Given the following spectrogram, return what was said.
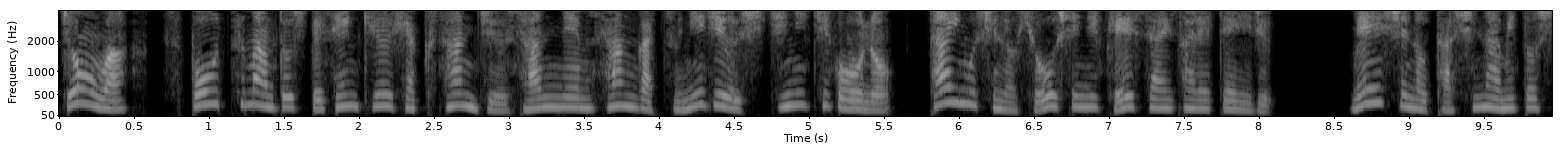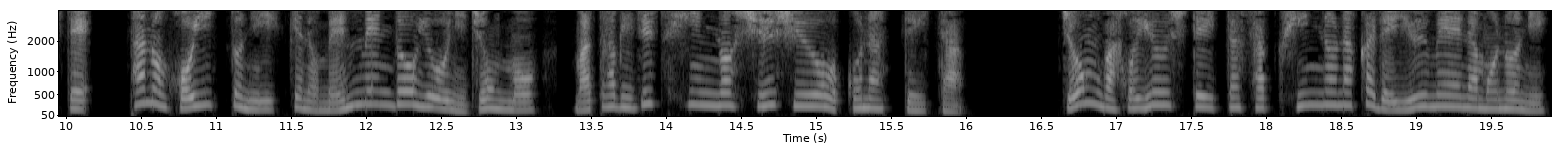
ジョンはスポーツマンとして1933年3月27日号のタイム誌の表紙に掲載されている。名士のたしなみとして他のホイットニー家の面々同様にジョンもまた美術品の収集を行っていた。ジョンが保有していた作品の中で有名なものに、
